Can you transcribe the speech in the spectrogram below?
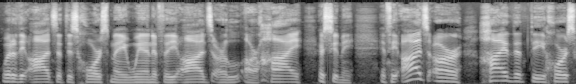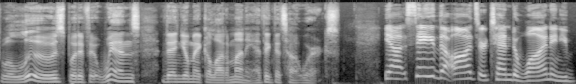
What are the odds that this horse may win? If the odds are are high, excuse me, if the odds are high that the horse will lose, but if it wins, then you'll make a lot of money. I think that's how it works. Yeah, say the odds are 10 to 1 and you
